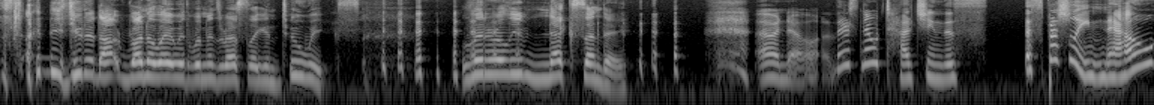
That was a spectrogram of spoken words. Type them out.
I need you to not run away with women's wrestling in two weeks. Literally next Sunday. Oh no, there's no touching this, especially now.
